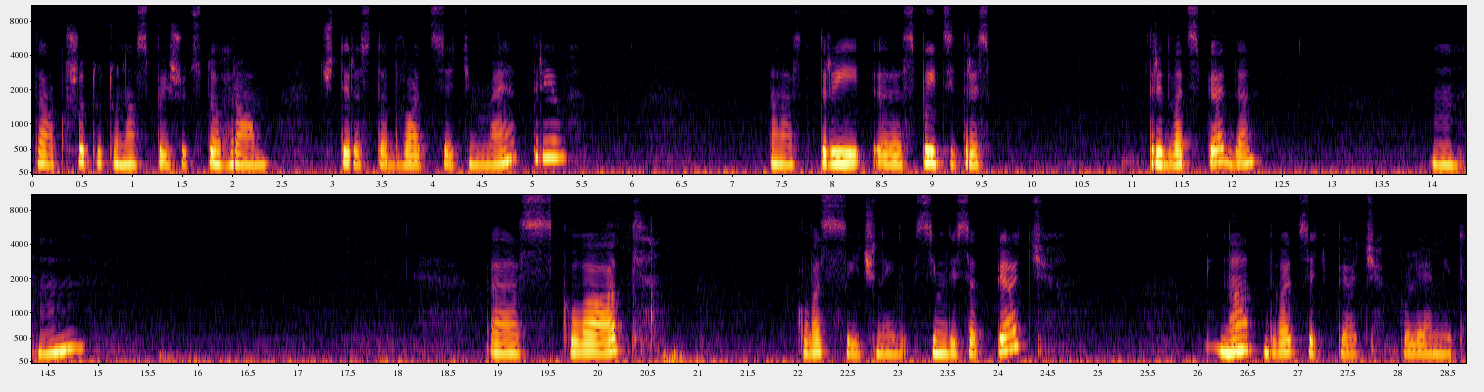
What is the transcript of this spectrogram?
Так, що тут у нас пишуть? 100 грам 420 метрів. 3 е, спиці 3 3,25, да? Угу. Склад класичний 75 на 25 поліамід.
